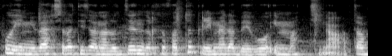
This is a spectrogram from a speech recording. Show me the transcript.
poi mi verso la tisana allo zenzero che ho fatto prima e la bevo in mattinata.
